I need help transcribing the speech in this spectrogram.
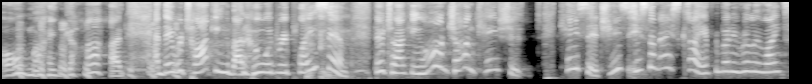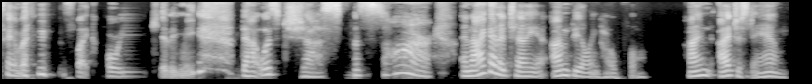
Oh my God. And they were talking about who would replace him. They're talking, oh, John Kasich, Kasich he's, he's a nice guy. Everybody really likes him. it's like, oh, are you kidding me? That was just bizarre. And I got to tell you, I'm feeling hopeful. I'm, I just am.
